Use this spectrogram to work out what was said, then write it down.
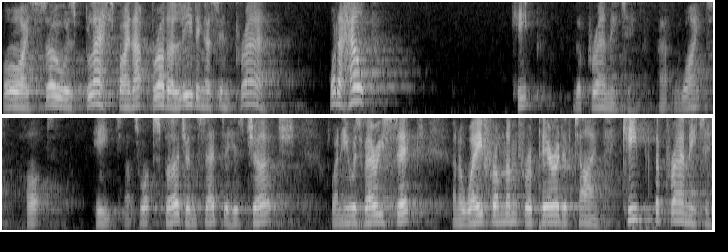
Oh, I so was blessed by that brother leading us in prayer. What a help! Keep the prayer meeting at white hot heat. That's what Spurgeon said to his church when he was very sick and away from them for a period of time. Keep the prayer meeting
